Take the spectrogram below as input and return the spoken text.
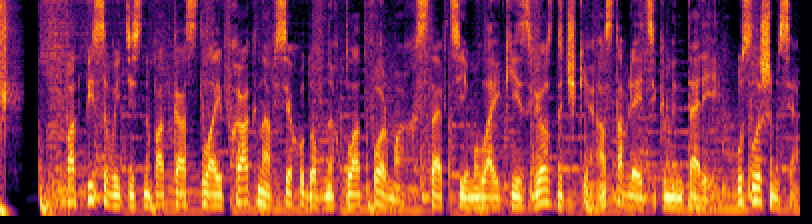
Подписывайтесь на подкаст «Лайфхак» на всех удобных платформах, ставьте ему лайки и звездочки, оставляйте комментарии. Услышимся!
